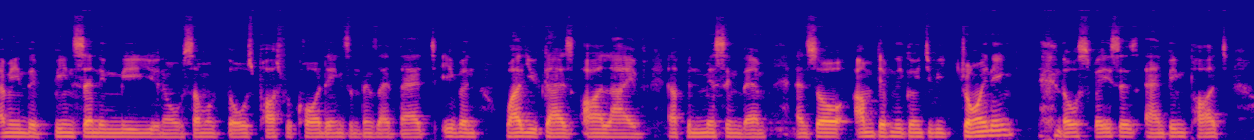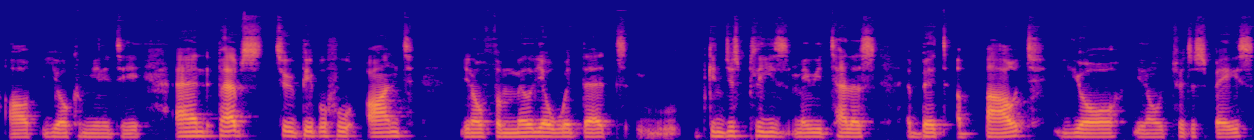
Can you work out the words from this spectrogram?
I mean, they've been sending me, you know, some of those past recordings and things like that, even while you guys are live. I've been missing them. And so I'm definitely going to be joining those spaces and being part of your community. And perhaps to people who aren't you know familiar with that can just please maybe tell us a bit about your you know twitter space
